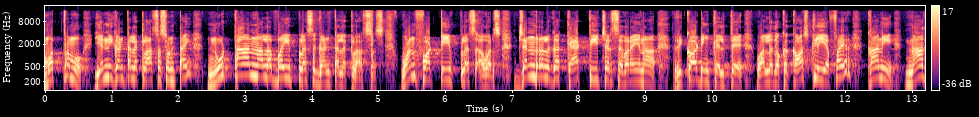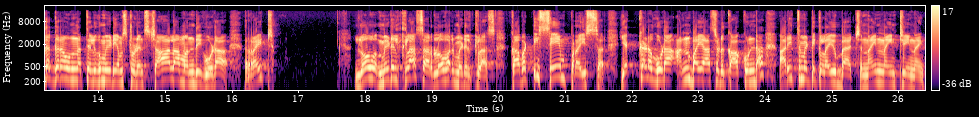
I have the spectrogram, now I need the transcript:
మొత్తము ఎన్ని గంటల క్లాసెస్ ఉంటాయి? నూట నలభై ప్లస్ గంటల classes one forty plus hours జనరల్గా క్యాట్ టీచర్స్ ఎవరైనా రికార్డింగ్కి వెళ్తే వాళ్ళది ఒక కాస్ట్లీ ఎఫ్ఐఆర్ కానీ నా దగ్గర ఉన్న తెలుగు మీడియం స్టూడెంట్స్ చాలా మంది కూడా right low middle class or lower middle class కాబట్టి సేమ్ ప్రైస్ సార్ ఎక్కడ కూడా అన్బయాస్డ్ కాకుండా arithmetic live batch nine ninety nine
